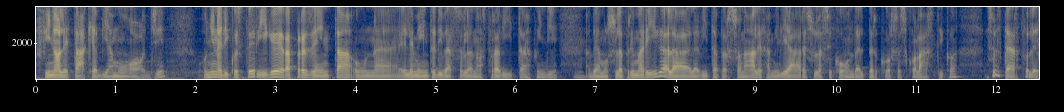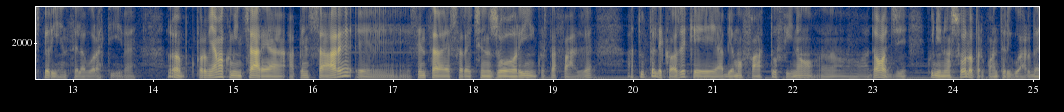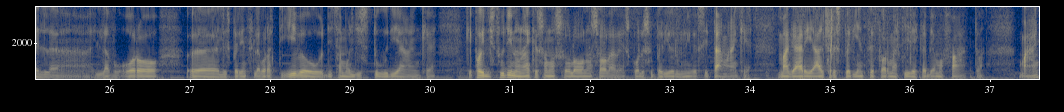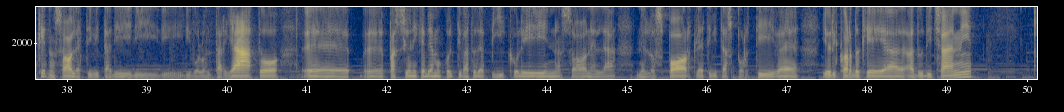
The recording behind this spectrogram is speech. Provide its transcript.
fino all'età che abbiamo oggi, ognuna di queste righe rappresenta un eh, elemento diverso della nostra vita. Quindi mm. abbiamo sulla prima riga la, la, vita personale, familiare, sulla seconda il percorso scolastico e sul terzo le esperienze lavorative. Allora proviamo a cominciare a, a pensare, eh, senza essere censori in questa fase, a tutte le cose che abbiamo fatto fino uh, ad oggi, quindi non solo per quanto riguarda il, il lavoro, eh, le esperienze lavorative o diciamo gli studi anche, che poi gli studi non è che sono solo non so, le scuole superiori, l'università, ma anche magari altre esperienze formative che abbiamo fatto, ma anche non so, le attività di, di, di, di volontariato, eh, eh, passioni che abbiamo coltivato da piccoli, non so, nella, nello sport, le attività sportive. Io ricordo che a, a 12 anni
